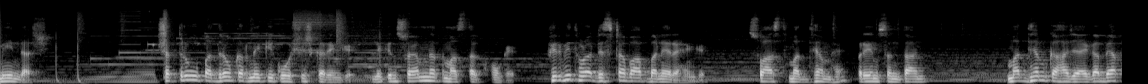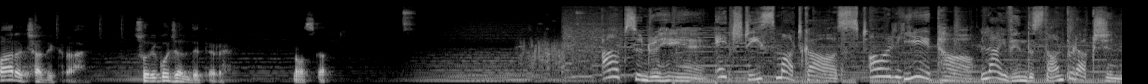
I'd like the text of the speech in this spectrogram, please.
मीन राशि। शत्रु उपद्रव करने की कोशिश करेंगे लेकिन स्वयं नतमस्तक होंगे। फिर भी थोड़ा डिस्टर्ब आप बने रहेंगे। स्वास्थ्य मध्यम है प्रेम संतान। मध्यम कहा जाएगा व्यापार अच्छा दिख रहा है। सूर्य को जल देते रहे। नमस्कार। आप सुन रहे हैं एच डी स्मार्ट कास्ट और ये था live Hindustan production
